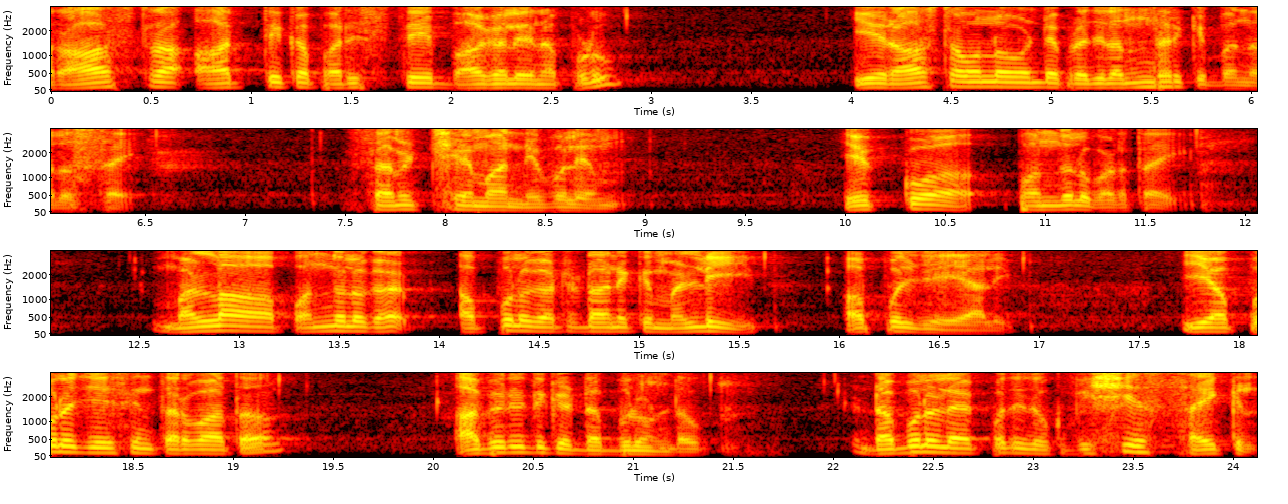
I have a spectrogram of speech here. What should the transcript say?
రాష్ట్ర ఆర్థిక పరిస్థితి బాగలేనప్పుడు ఈ రాష్ట్రంలో ఉండే ప్రజలందరికీ ఇబ్బందులు వస్తాయి. సమిక్షేమాన్ని ఇవ్వలేం ఎక్కువ పన్నులు పడతాయి. మళ్ళా ఆ పన్నులు గ- అప్పులు కట్టడానికి మళ్ళీ అప్పులు చేయాలి. ఈ అప్పులు చేసిన తర్వాత అభివృద్ధికి డబ్బులు ఉండవు డబ్బులు లేకపోతే ఇది ఒక విషయస్ సైకిల్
